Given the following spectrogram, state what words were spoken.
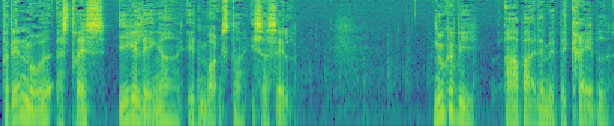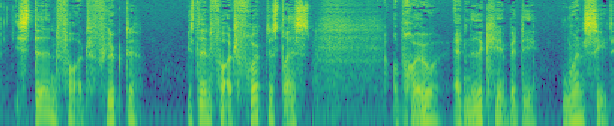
På den måde er stress ikke længere et monster i sig selv. Nu kan vi arbejde med begrebet i stedet for at flygte, i stedet for at frygte stress og prøve at nedkæmpe det uanset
